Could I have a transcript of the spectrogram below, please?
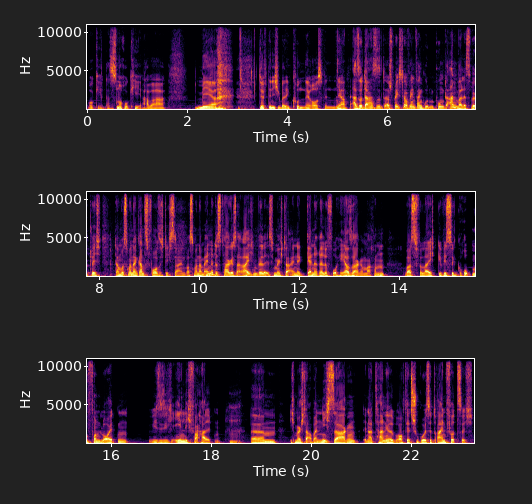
okay, das ist noch okay, aber mehr dürft ihr nicht über den Kunden herausfinden. Ja, also da, hast da sprichst du auf jeden Fall einen guten Punkt an, weil es wirklich, da muss man dann ganz vorsichtig sein. Was man am Ende des Tages erreichen will, ist, ich möchte eine generelle Vorhersage machen, was vielleicht gewisse Gruppen von Leuten, wie sie sich ähnlich verhalten. Ähm, ich möchte aber nicht sagen, der Nathaniel braucht jetzt Schuhgröße 43.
